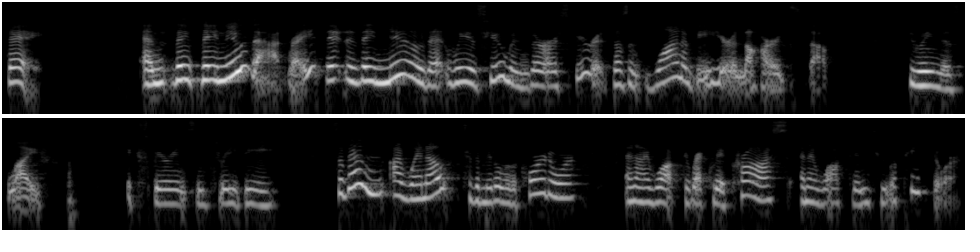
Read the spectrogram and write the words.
stay. And they, they knew that, right? They, they knew that we as humans or our spirit doesn't want to be here in the hard stuff, doing this life experience in 3D. So then I went out to the middle of the corridor and I walked directly across and I walked into a pink door.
